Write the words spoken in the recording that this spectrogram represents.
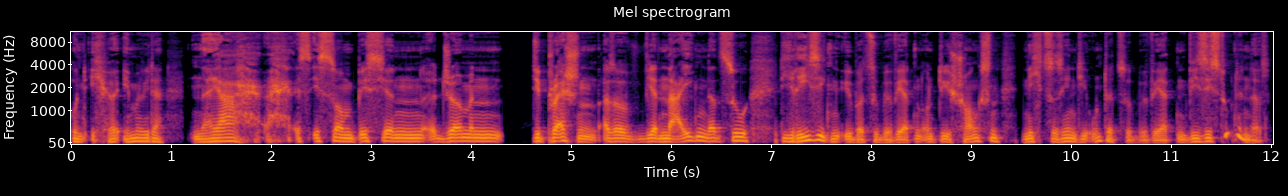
Und ich höre immer wieder, naja, es ist so ein bisschen German Depression. Also wir neigen dazu, die Risiken überzubewerten und die Chancen nicht zu sehen, die unterzubewerten. Wie siehst du denn das?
